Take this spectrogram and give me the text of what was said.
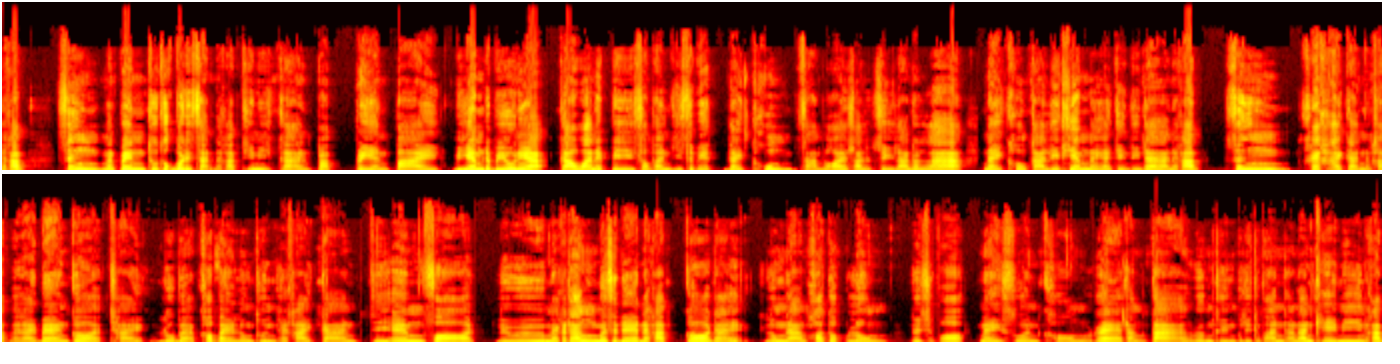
นะครับ ซึ่งมันเป็นทุกๆบริษัทนะครับที่มีการปรับเปลี่ยนไป BMW เนี่ยกล่าวว่าในปี 2021 ได้ทุ่ม 334 ล้านดอลลาร์ ในโครงการลิเธียมในอาร์เจนตินานะครับซึ่งคล้ายๆกันนะครับ หลายๆแบรนด์ก็ใช้รูปแบบเข้าไปลงทุนคล้ายๆกัน GM Ford หรือแม้กระทั่ง Mercedes นะครับ ก็ได้ลงนามข้อตกลง โดยเฉพาะในส่วนของแร่ต่างๆ รวมถึงผลิตภัณฑ์ทางด้านเคมีนะครับ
